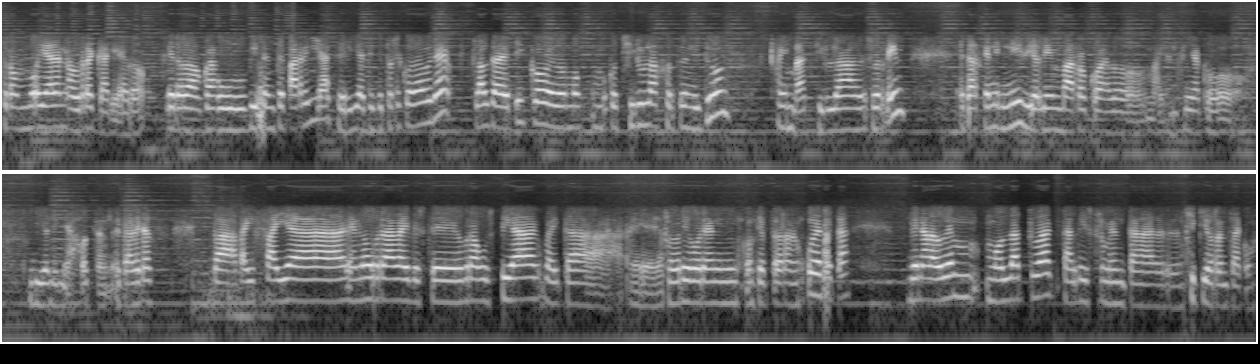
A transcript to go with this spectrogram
tromboiaren aurrekaria edo. Gero daukagu Vicente Parrilla, Sevillatik etorriko daude, flauta de pico edo moko, txirula jotzen ditu, hainbat txirula desberdin, eta azkenik ni biolin barrokoa edo bai, antzinako biolina jotzen. Eta beraz, ba, bai faiaren obra, bai beste obra guztiak, baita e, Rodrigoren konzertuaren juez, eta dena dauden moldatuak talde instrumental txiki horrentzako.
